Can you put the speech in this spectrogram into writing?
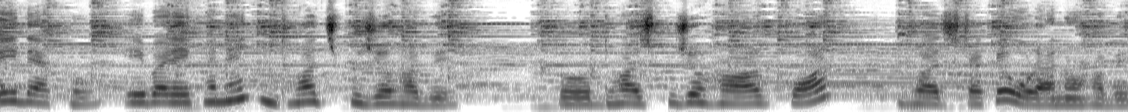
এই দেখো, এবার এখানে ধ্বজ পুজো হবে। তো ধ্বজ পুজো হওয়ার পর ধ্বজটাকে ওড়ানো হবে।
